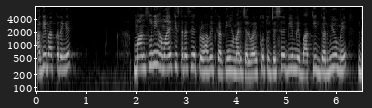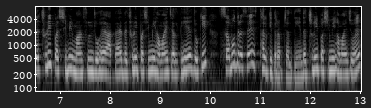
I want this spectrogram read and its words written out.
आगे बात करेंगे मानसूनी हवाएँ किस तरह से प्रभावित करती हैं हमारी जलवायु को? तो जैसे अभी हमने बात की, गर्मियों में दक्षिणी पश्चिमी मानसून जो है आता है दक्षिणी पश्चिमी हवाएँ चलती हैं जो कि समुद्र से स्थल की तरफ़ चलती हैं। दक्षिणी पश्चिमी हवाएँ जो हैं,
